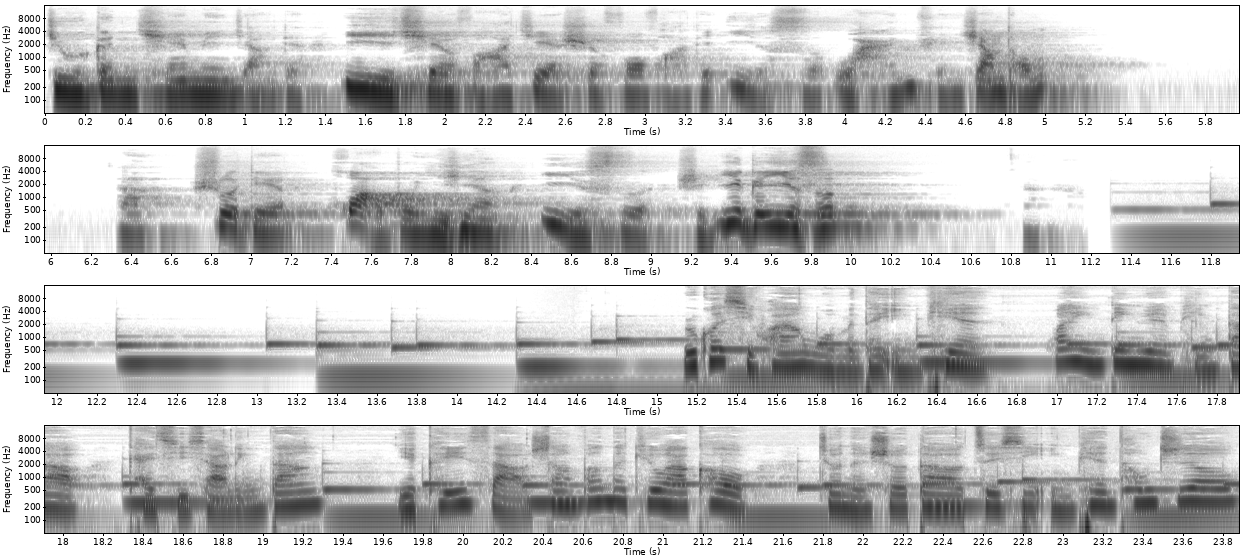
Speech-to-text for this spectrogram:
就跟前面讲的一切法界是佛法的意思完全相同。啊，说的话不一样，意思是一个意思。如果喜欢我们的影片，欢迎订阅频道，开启小铃铛，也可以扫上方的 Q R code，就能收到最新影片通知哦。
